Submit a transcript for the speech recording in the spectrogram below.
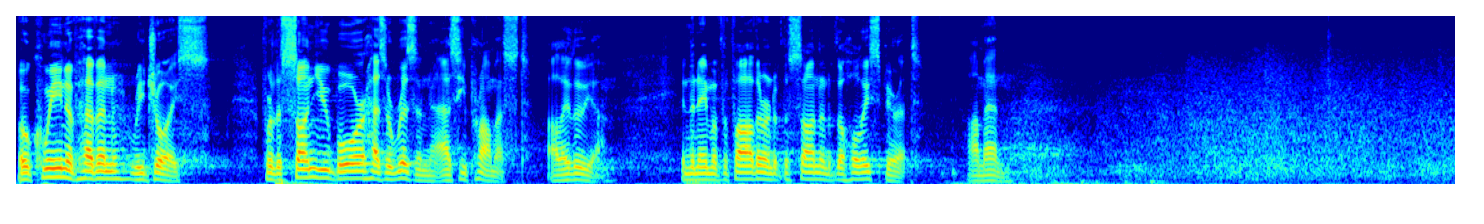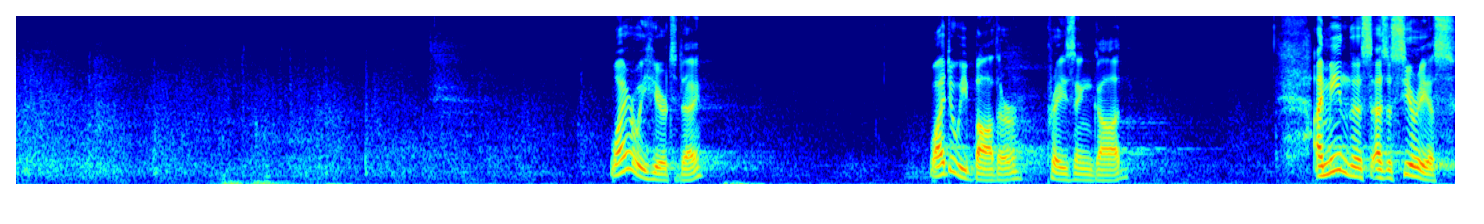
O Queen of Heaven, rejoice, for the Son you bore has arisen as he promised. Alleluia. In the name of the Father, and of the Son, and of the Holy Spirit. Amen. Why are we here today? Why do we bother praising God? I mean this as a serious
